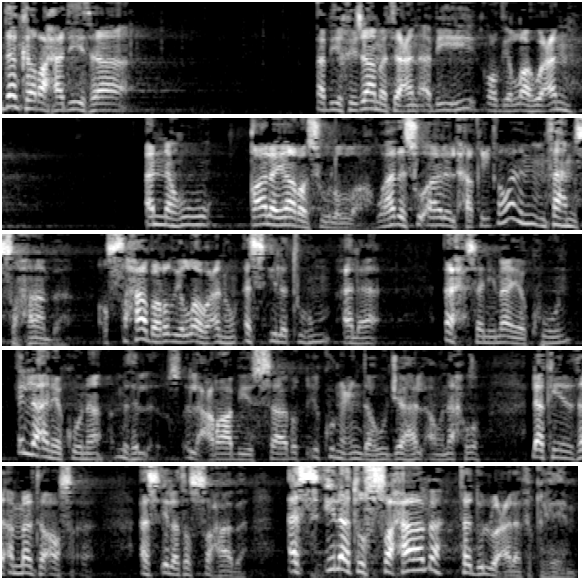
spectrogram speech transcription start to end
ذكر حديث أبي خزامة عن أبيه رضي الله عنه أنه قال يا رسول الله. وهذا سؤال الحقيقة وهذا من فهم الصحابة. الصحابة رضي الله عنهم أسئلتهم على أحسن ما يكون إلا أن يكون مثل الأعرابي السابق يكون عنده جهل أو نحوه. لكن إذا تأملت أسئلة الصحابة أسئلة الصحابة تدل على فقههم.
